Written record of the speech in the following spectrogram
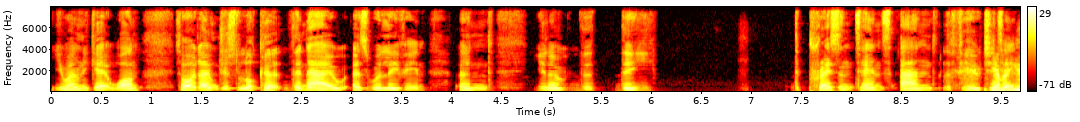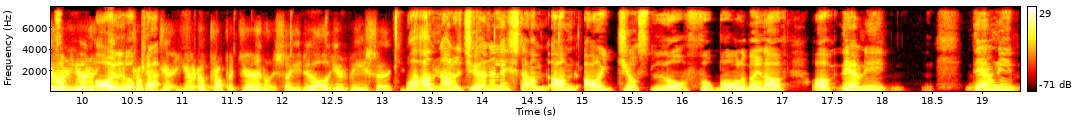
You only get one. So I don't just look at the now as we're living and, you know, the, the, the present tense and the future Yeah, but tense. you're you're, I you're, a proper, at- you're a proper journalist, so you do all your research. Well, I'm you? not a journalist. I'm, I'm, I just love football. I mean, I've, I've the only, the only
